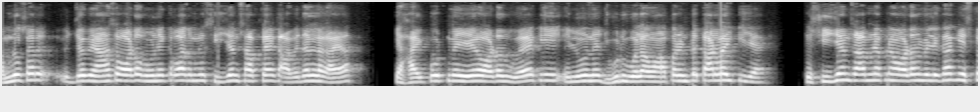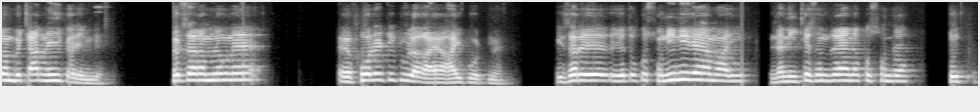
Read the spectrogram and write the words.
हम लोग सर जब यहाँ से ऑर्डर होने के बाद हम लोग सीजीएम साहब के यहाँ एक आवेदन लगाया कि हाई कोर्ट में ये ऑर्डर हुआ है कि इन्होंने झूठ बोला वहाँ पर इन पर कार्रवाई की जाए। तो सीजीएम साहब ने अपने ऑर्डर में लिखा कि इसको हम विचार नहीं करेंगे। फिर सर हम लोग ने फोर एटी टू लगाया हाई कोर्ट में। कि सर ये ये तो कुछ सुन ही नहीं रहे हमारी। न नीचे सुन रहे हैं न कुछ सुन रहे हैं। तो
